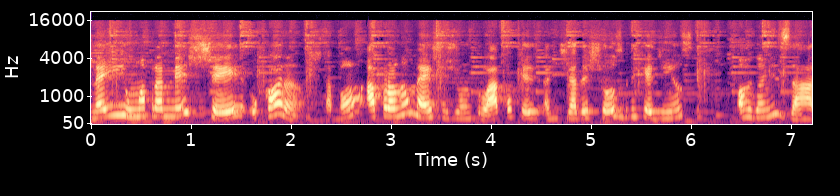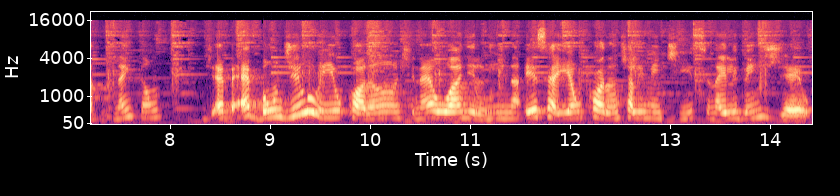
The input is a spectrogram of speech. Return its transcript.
né? E uma para mexer o corante, tá bom? A Pro não mexe junto lá, porque a gente já deixou os brinquedinhos organizados, né? Então é, é bom diluir o corante, né? O anilina. Esse aí é um corante alimentício, né? Ele vem em gel.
